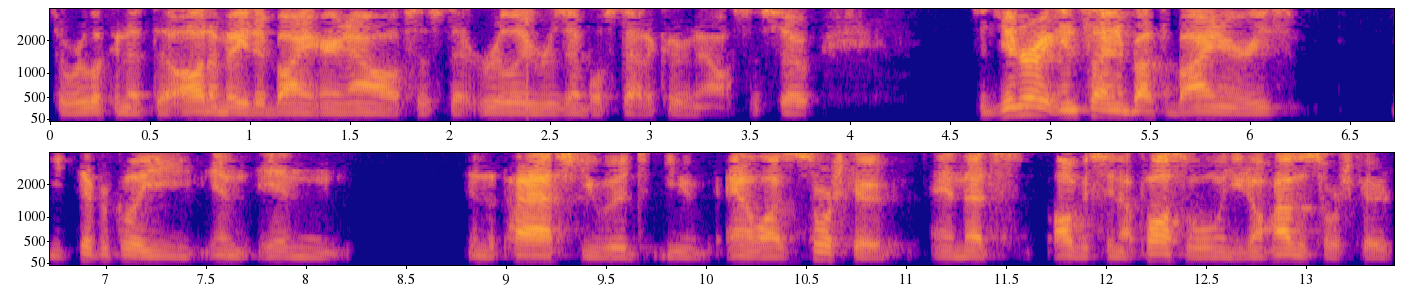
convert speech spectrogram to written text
So we're looking at the automated binary analysis that really resembles static code analysis. So to generate insight about the binaries, you typically in in in the past you would you analyze the source code, and that's obviously not possible when you don't have the source code.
